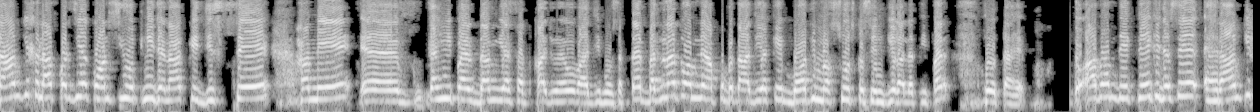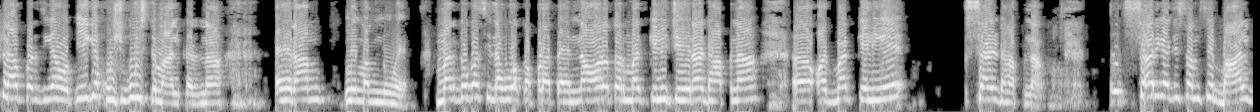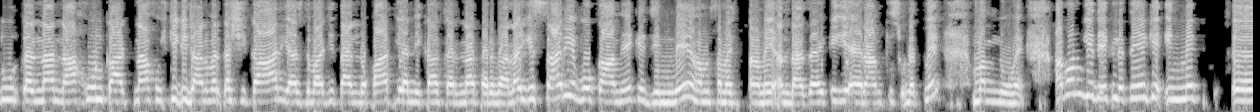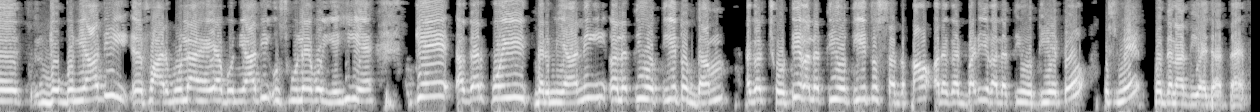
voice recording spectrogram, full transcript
احرام کی خلاف ورزیاں کون سی ہوتی ہیں جناب کہ جس سے ہمیں کہیں پر دم یا صدقہ جو ہے وہ واجب ہو سکتا ہے؟ بدنا تو ہم نے آپ کو بتا دیا کہ بہت ہی مخصوص قسم کی غلطی پر ہوتا ہے۔ تو اب ہم دیکھتے ہیں کہ جیسے احرام کی خلاف ورزیاں ہوتی ہیں کہ خوشبو استعمال کرنا احرام میں ممنوع ہے۔ مردوں کا سلا ہوا کپڑا پہننا، عورت اور مرد کے لیے چہرہ ڈھانپنا اور مرد کے لیے سر ڈھانپنا۔ سر یا جسم سے بال دور کرنا ناخون کاٹنا، خشکی کے جانور کا شکار یا ازدواجی تعلقات یا نکاح کرنا، کروانا، یہ سارے وہ کام ہیں کہ جن میں ہم سمجھ، ہمیں اندازہ ہے کہ یہ احرام کی صورت میں ممنوع ہے۔ اب ہم یہ دیکھ لیتے ہیں کہ ان میں جو بنیادی فارمولا ہے یا بنیادی اصول ہے وہ یہی ہے کہ اگر کوئی درمیانی غلطی ہوتی ہے تو دم، اگر چھوٹی غلطی ہوتی ہے تو صدقہ اور اگر بڑی غلطی ہوتی ہے تو اس میں بدنا دیا جاتا ہے۔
